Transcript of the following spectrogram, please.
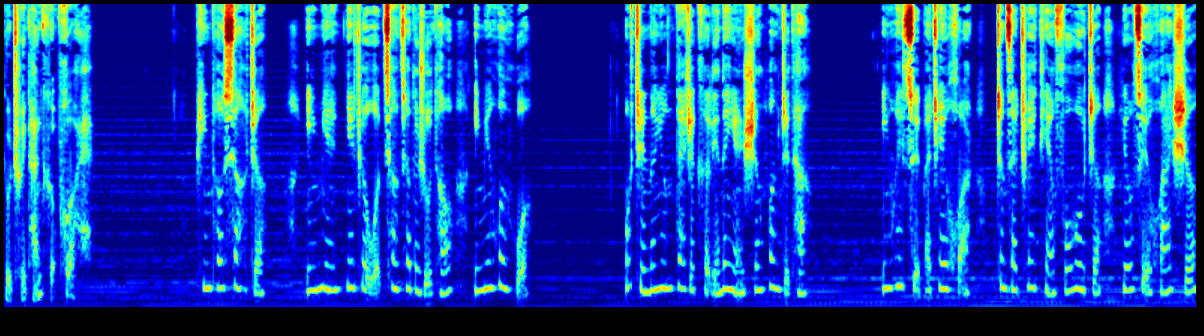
又吹弹可破哎。平头笑着，一面捏着我翘翘的乳头，一面问我。我只能用带着可怜的眼神望着他，因为嘴巴这会儿正在吹舔服务着油嘴滑舌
